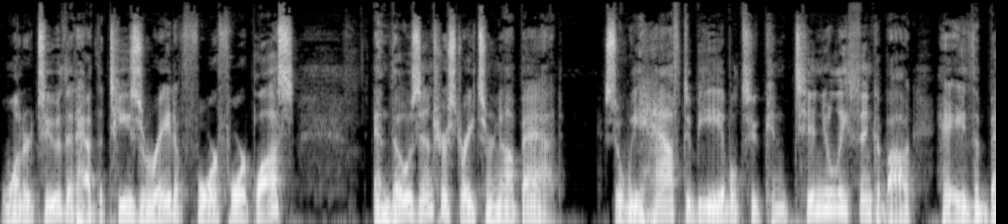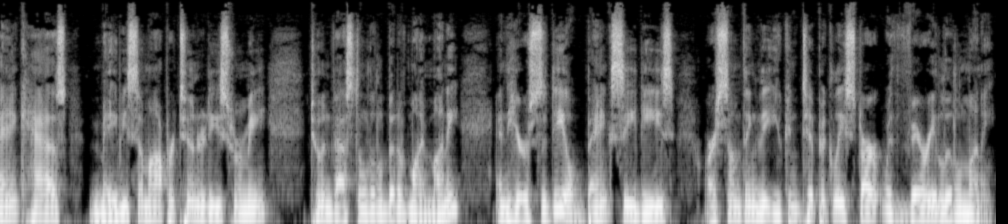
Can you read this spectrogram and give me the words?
one or two that had the teaser rate of four, four plus. And those interest rates are not bad. So we have to be able to continually think about, hey, the bank has maybe some opportunities for me to invest a little bit of my money. And here's the deal. Bank CDs are something that you can typically start with very little money.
